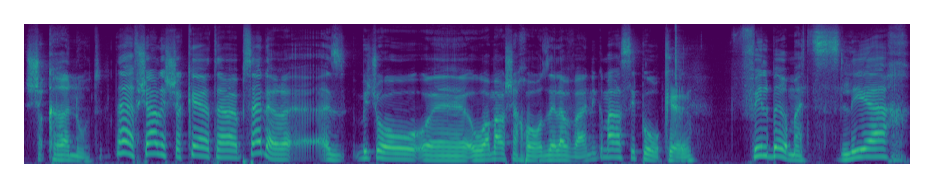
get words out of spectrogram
שקרנות, זה אפשר לשקר, אתה בסדר, אז מישהו, אה, הוא אמר שחור זה לבן, נגמר הסיפור. כן. פילבר מצליח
